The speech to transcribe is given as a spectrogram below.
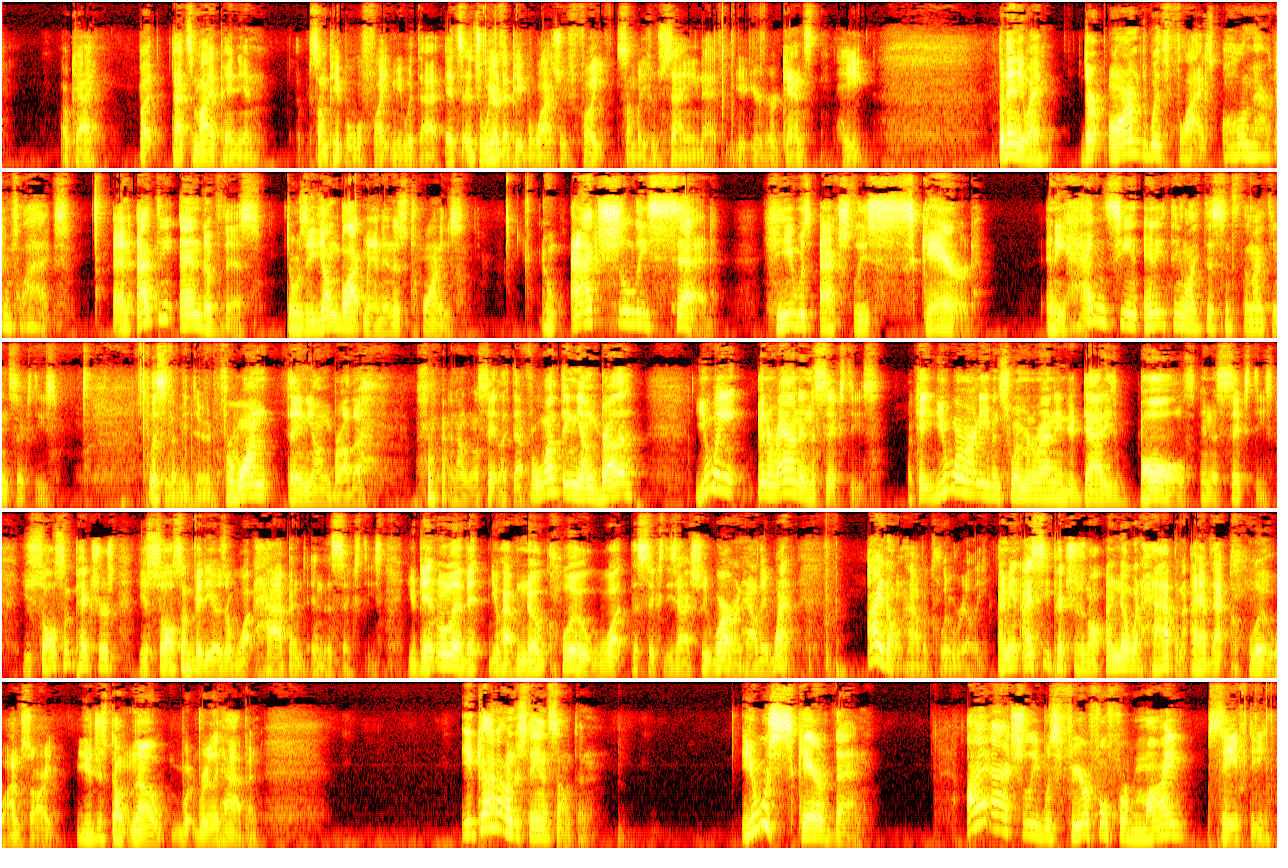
Okay? But that's my opinion some people will fight me with that. It's it's weird that people will actually fight somebody who's saying that you're against hate. But anyway, they're armed with flags, all American flags. And at the end of this, there was a young black man in his 20s who actually said he was actually scared and he hadn't seen anything like this since the 1960s. Listen to me, dude. For one thing, young brother, and I'm going to say it like that. For one thing, young brother, you ain't been around in the 60s. Okay, you weren't even swimming around in your daddy's balls in the 60s. You saw some pictures, you saw some videos of what happened in the 60s. You didn't live it, you have no clue what the 60s actually were and how they went. I don't have a clue really. I mean, I see pictures and all, I know what happened. I have that clue. I'm sorry. You just don't know what really happened. You got to understand something. You were scared then. I actually was fearful for my safety.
